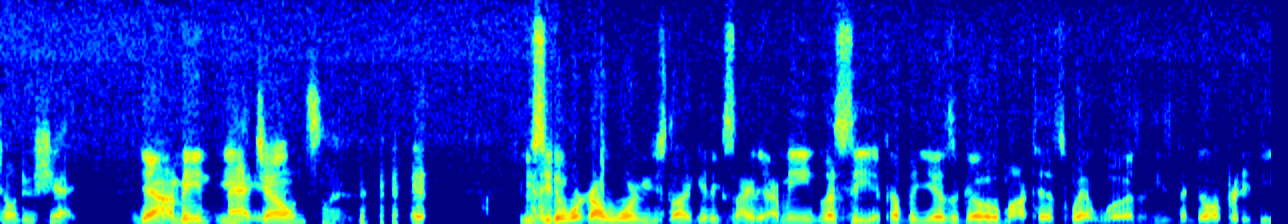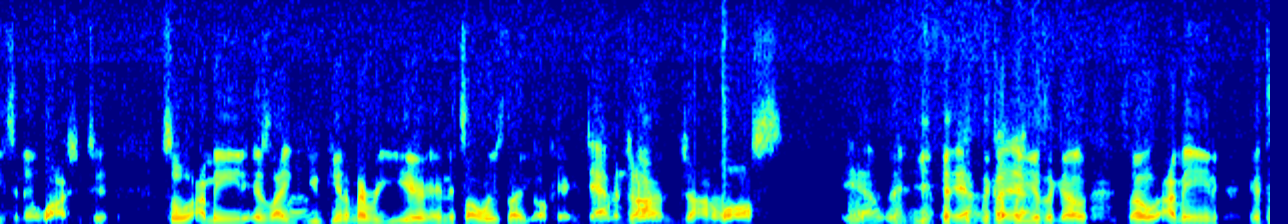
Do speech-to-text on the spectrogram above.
don't do shit. Yeah, I mean, you- Matt Jones, You see the workout warriors, you start to get excited. I mean, let's see. A couple of years ago, Montez Sweat was, and he's been doing pretty decent in Washington. So I mean, it's like Well- you get them every year, and it's always like, okay, Davenport. John John Ross. yeah, yeah, Yeah, a couple uh, years ago. So I mean, it's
